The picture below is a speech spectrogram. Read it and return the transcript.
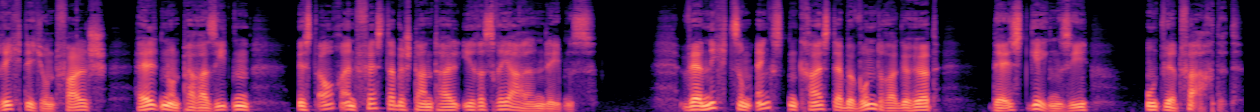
richtig und falsch, Helden und Parasiten, ist auch ein fester Bestandteil ihres realen Lebens. Wer nicht zum engsten Kreis der Bewunderer gehört, der ist gegen sie und wird verachtet.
